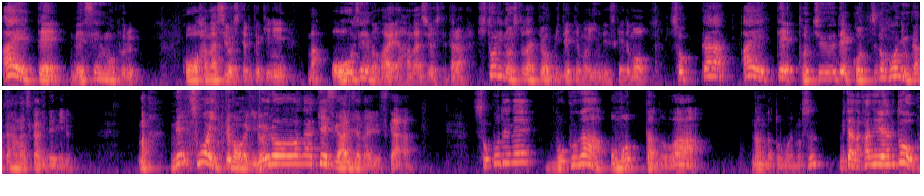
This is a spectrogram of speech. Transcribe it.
あえて目線を振る。こう話をしてる時に、まあ、大勢の前で話をしてたら、一人の人だけを見ててもいいんですけども、そっからあえて途中でこっちの方に向かって話しかけてみる。まあ、ね、そうは言ってもいろいろなケースがあるじゃないですか。そこでね、僕が思ったのは、何だと思います？みたいな感じでやると、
